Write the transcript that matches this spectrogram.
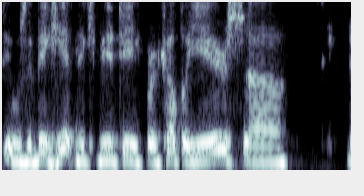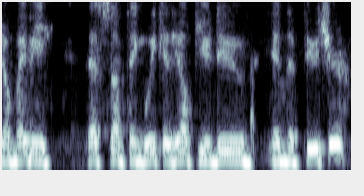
it was a big hit in the community for a couple of years. Uh, you know, maybe that's something we could help you do in the future.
